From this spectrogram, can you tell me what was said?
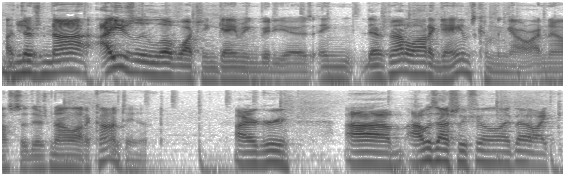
Like there's not. I usually love watching gaming videos, and there's not a lot of games coming out right now, so there's not a lot of content. I agree. Um, I was actually feeling like that. Like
